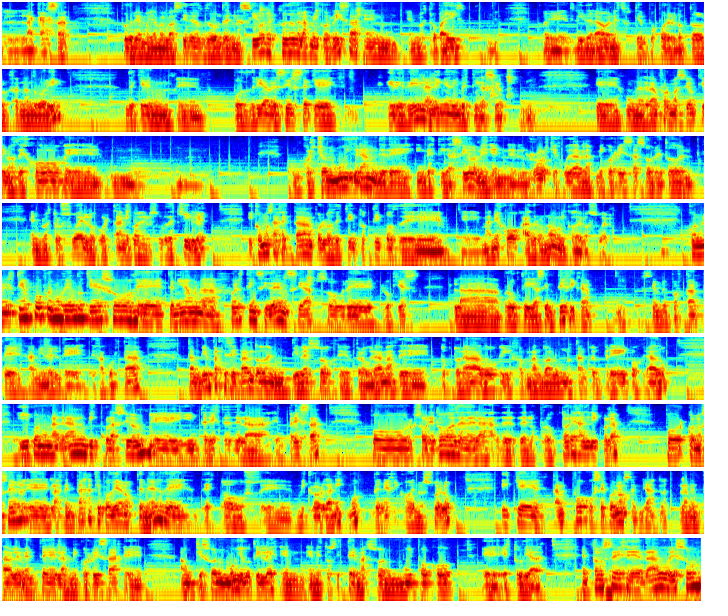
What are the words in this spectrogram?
la casa, podríamos llamarlo así, desde donde nació el estudio de las micorrizas en, en nuestro país, liderado en estos tiempos por el doctor Fernando Borí, de quien podría decirse que heredé la línea de investigación. Eh, una gran formación que nos dejó eh, un, colchón muy grande de investigaciones en el rol que juegan las micorrizas, sobre todo en, nuestros suelos volcánicos en el sur de Chile, y cómo se afectaban por los distintos tipos de eh, manejo agronómico de los suelos. Con el tiempo fuimos viendo que eso tenía una fuerte incidencia sobre lo que es la productividad científica, siendo importante a nivel de, facultad, también participando en diversos eh, programas de doctorado y formando alumnos tanto en pre y posgrado, y con una gran vinculación e interés desde la empresa, por, sobre todo desde de, los productores agrícolas, por conocer eh, las ventajas que podían obtener de, estos microorganismos benéficos en el suelo y que tampoco se conocen. ¿ya? Lamentablemente las micorrizas, eh, aunque son muy útiles en, estos sistemas, son muy poco eh, estudiadas. Entonces, eh, dado eso,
